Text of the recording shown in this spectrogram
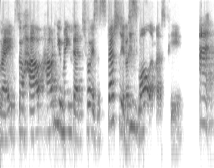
right? So how how do you make that choice, especially at a small MSP? I,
